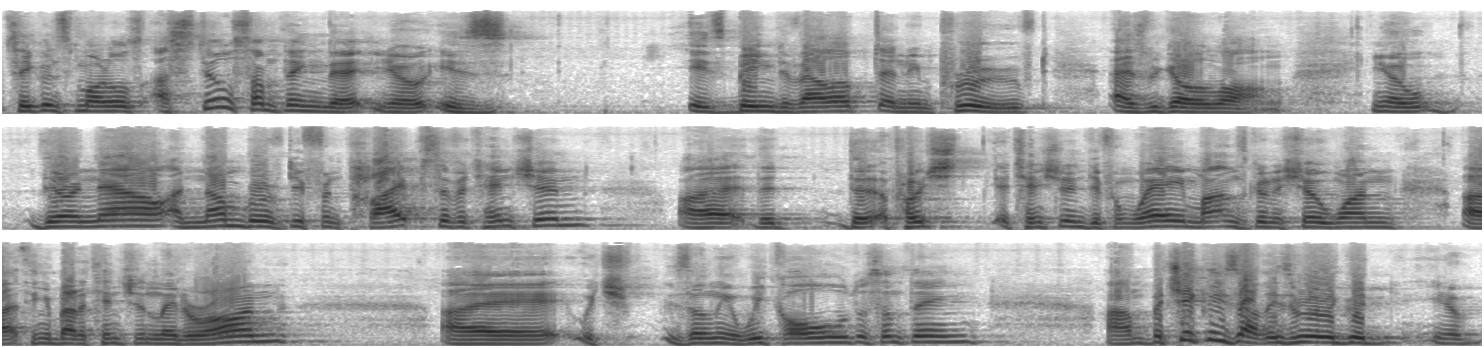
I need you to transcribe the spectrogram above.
sequence models are still something that you know, is, is being developed and improved as we go along. You know, there are now a number of different types of attention uh, that, that approach attention in a different way. Martin's going to show one uh, thing about attention later on uh, which is only a week old or something. Um, but check these out. These are really good you know,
